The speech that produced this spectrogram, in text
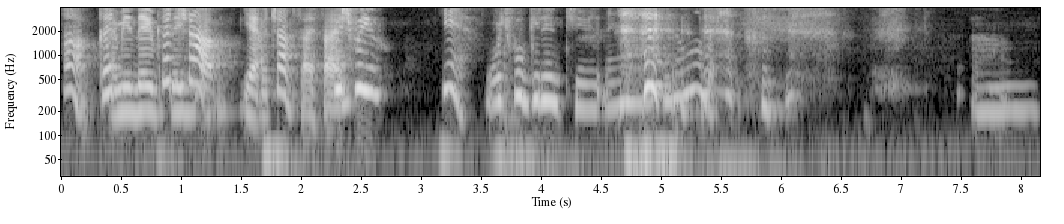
Oh, good. I mean, they good they, job. Yeah, good job, sci-fi. Which we, yeah, which we'll get into in, in a little bit. Um,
